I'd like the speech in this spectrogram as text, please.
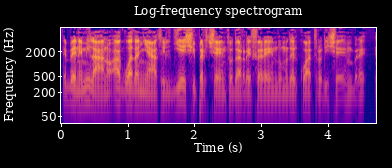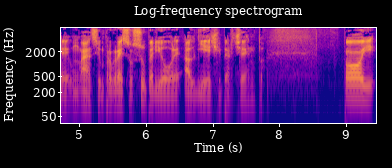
ebbene Milano ha guadagnato il 10% dal referendum del 4 dicembre, eh, anzi un progresso superiore al 10%. Poi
